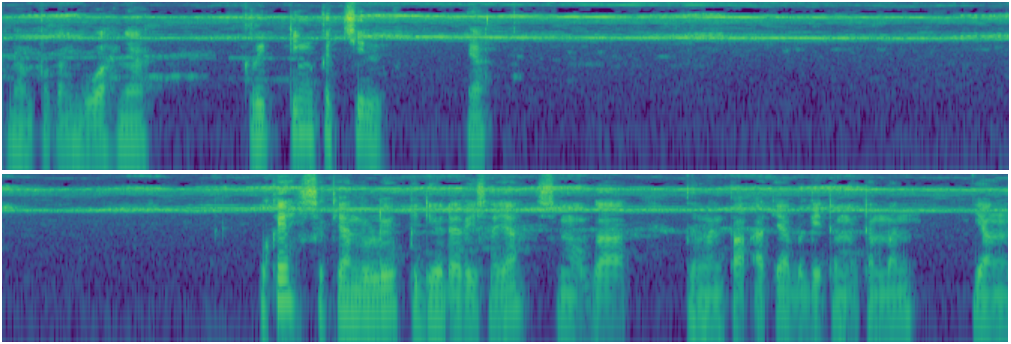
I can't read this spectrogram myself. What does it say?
penampakan buahnya keriting kecil ya. Oke sekian dulu video dari saya. Semoga bermanfaat ya bagi teman-teman yang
